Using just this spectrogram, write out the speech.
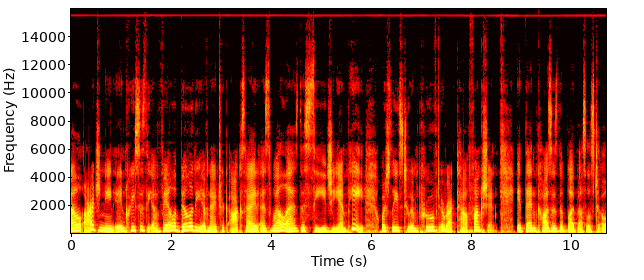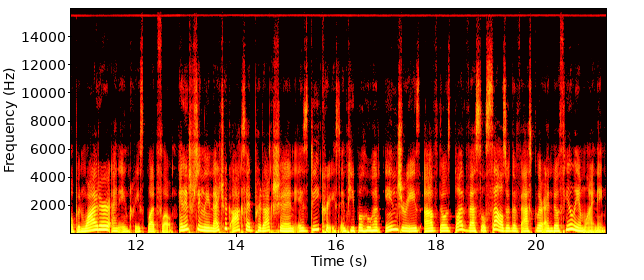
L-arginine, it increases the availability of nitric oxide as well as the cGMP, which leads to improved erectile function. It then causes the blood vessels to open wider and increase blood flow. And interestingly, nitric oxide production is decreased in people who have injuries of those blood vessel cells or the vascular endothelium lining.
